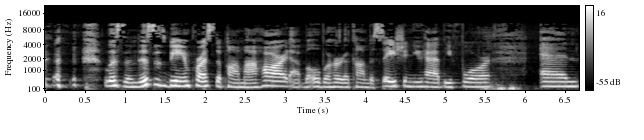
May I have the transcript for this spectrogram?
Listen, this is being pressed upon my heart. I've overheard a conversation you had before and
